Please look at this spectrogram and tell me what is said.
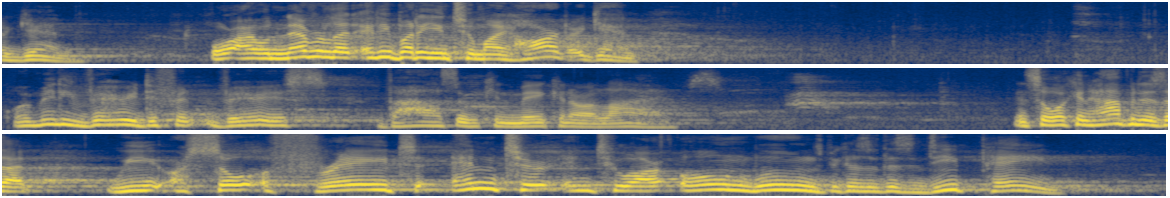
again, or I will never let anybody into my heart again. Or many very different, various vows that we can make in our lives. And so, what can happen is that we are so afraid to enter into our own wounds because of this deep pain,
